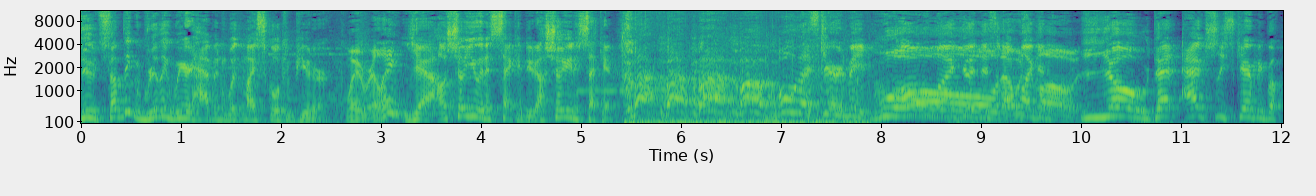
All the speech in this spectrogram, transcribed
dude, something really weird happened with my school computer. Wait, really? Yeah, I'll show you in a second, dude. I'll show you in a second. Ah, ah, ah, ah. Oh, that scared me. oh my goodness. that oh my close. goodness. Yo, that actually scared me, bro.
